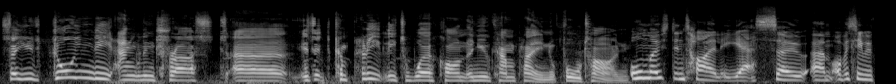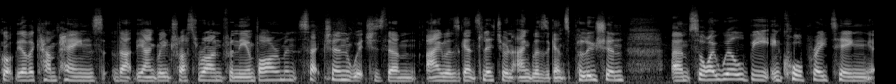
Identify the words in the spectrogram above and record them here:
so you've joined the Angling Trust. Uh, is it completely to work on a new campaign full time? Almost entirely, yes. So um, obviously we've got the other campaigns that the Angling Trust run from the environment section, which is um, Anglers Against Litter and Anglers Against Pollution. Um, so I will be incorporating,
